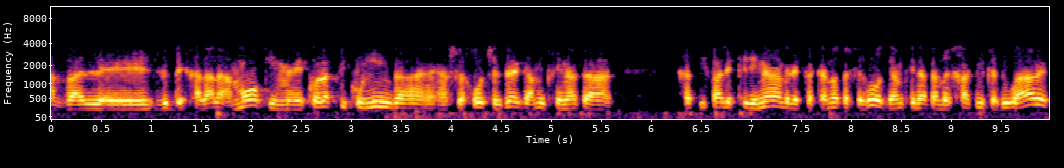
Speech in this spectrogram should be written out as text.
אבל uh, זה בחלל העמוק עם uh, כל הסיכונים וההשלכות של זה, גם מבחינת החשיפה לקרינה ולסכנות אחרות, גם מבחינת המרחק מכדור הארץ.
